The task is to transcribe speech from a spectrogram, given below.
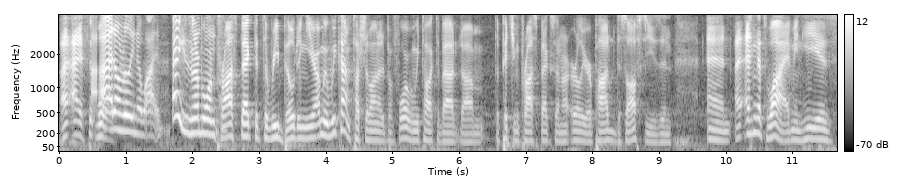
I, I, th- well, I don't really know why. I think he's the number one prospect. It's a rebuilding year. I mean, we kind of touched on it before when we talked about um, the pitching prospects on our earlier pod this offseason. And I, I think that's why. I mean, he is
